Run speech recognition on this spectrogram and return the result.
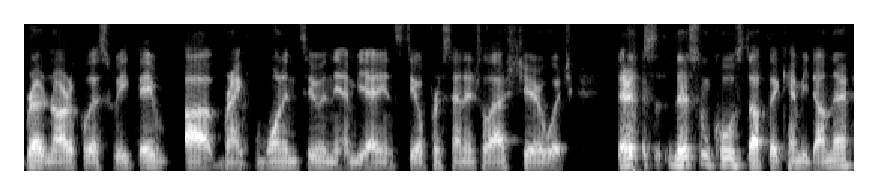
wrote an article this week. They uh, ranked one and two in the NBA in steal percentage last year, which there's there's some cool stuff that can be done there.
